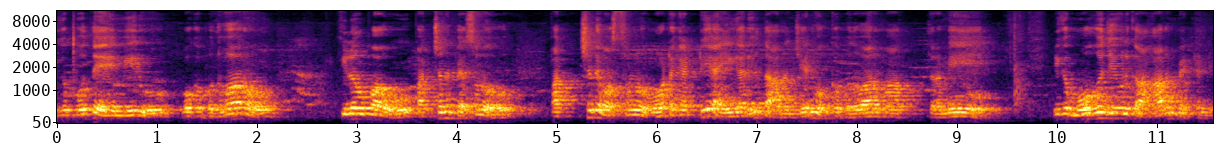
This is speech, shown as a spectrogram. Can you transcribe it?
ఇకపోతే మీరు ఒక బుధవారం కిలో పావు పచ్చని పెసలో పచ్చని వస్త్రంలో మూట కట్టి అయ్యగారికి దానం చేయండి ఒక్క బుధవారం మాత్రమే. ఇక మోగజీవులకు ఆహారం పెట్టండి.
